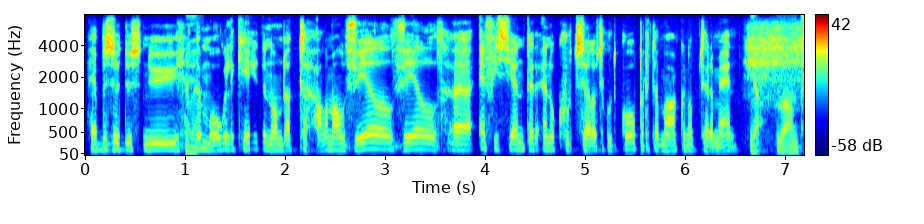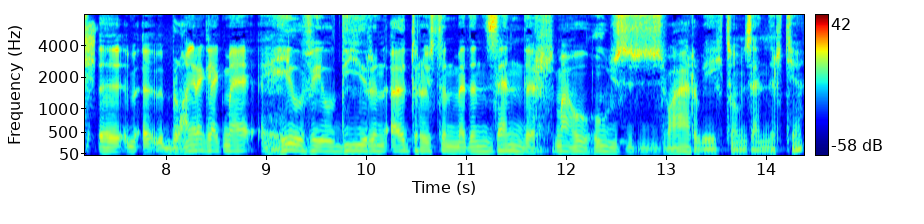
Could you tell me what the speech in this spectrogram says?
hebben ze dus nu ja. de mogelijkheden om dat allemaal veel, veel uh, efficiënter en ook goed, zelfs goedkoper te maken op termijn. Ja, want belangrijk lijkt mij heel veel dieren uitrusten met een zender. Maar hoe, zwaar weegt zo'n zendertje?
